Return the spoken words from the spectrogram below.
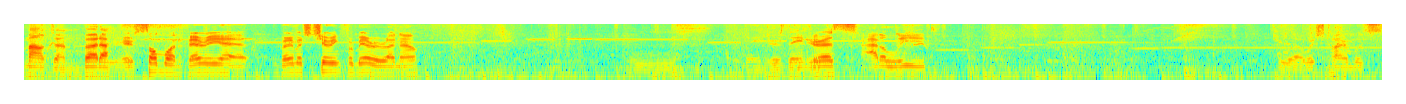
mountain, but uh, Here's someone very, uh, very much cheering for Mirror right now. Dangerous, dangerous. At a lead. Uh, witch time was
